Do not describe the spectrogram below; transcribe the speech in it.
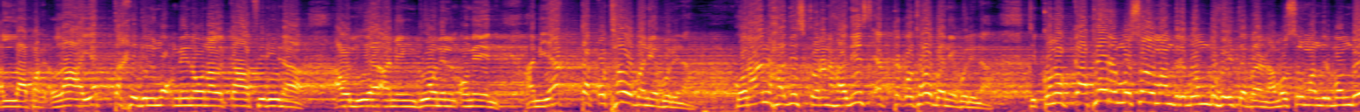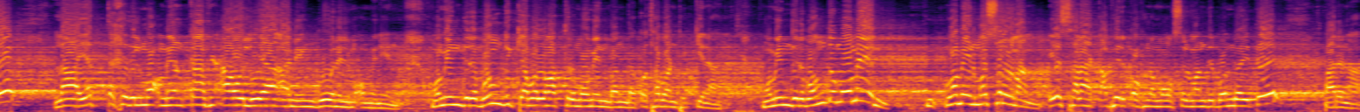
আল্লাহ পাক, লা ইয়াত্তাখিদুল মুমিনুনাল কাফিরিনা আউলিয়া মিন দুনিল মুমিন। আমি একটা কথাও বানিয়ে বলি না। কোরআন, হাদিস কোরআন, হাদিস, একটা কথাও বানিয়ে বলি না। যে কোনো কাফের মুসলমানদের বন্ধু হইতে পারে না। মুসলমানদের বন্ধু মিন মুমিনদের বন্ধু কেবলমাত্র মুমিন বান্দা। কথা বল ঠিক কিনা? মুমিনদের বন্ধু মুমিন মুমিন মুসলমান। এছাড়া কাফের কখনো মুসলমানদের বন্ধু হইতে পারে না।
